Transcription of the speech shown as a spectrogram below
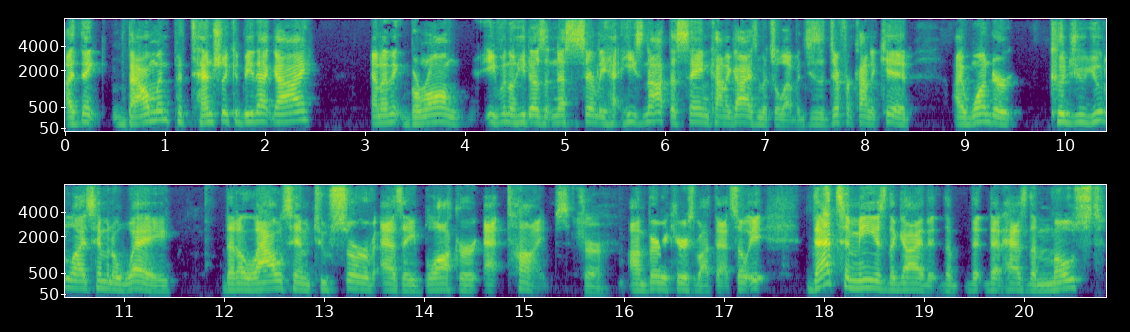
I think Bauman potentially could be that guy. And I think Berrong, even though he doesn't necessarily, ha- he's not the same kind of guy as Mitchell Evans. He's a different kind of kid. I wonder, could you utilize him in a way that allows him to serve as a blocker at times? Sure. I'm very curious about that. So it that to me is the guy that the that, that has the most.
